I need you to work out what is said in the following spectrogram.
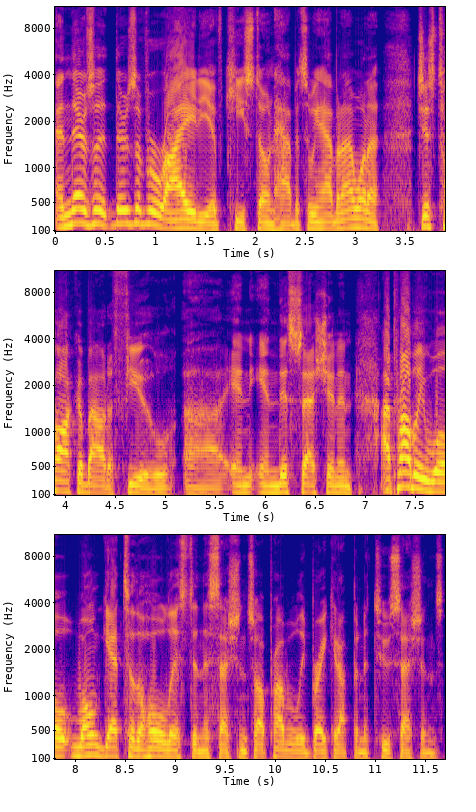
and there's a there's a variety of keystone habits we have, and I want to just talk about a few uh, in in this session, and I probably will won't get to the whole list in this session, so I'll probably break it up into two sessions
